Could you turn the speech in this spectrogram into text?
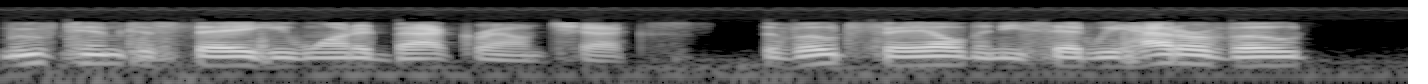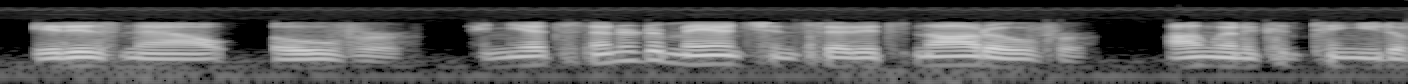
moved him to say he wanted background checks. The vote failed, and he said, We had our vote. It is now over. And yet, Senator Manchin said, It's not over. I'm going to continue to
